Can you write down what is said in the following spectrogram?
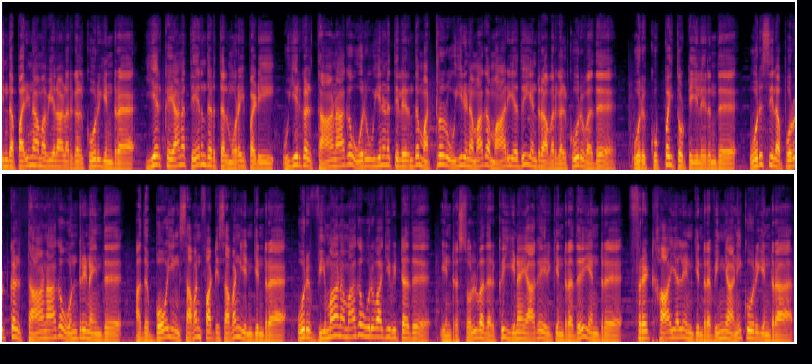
இந்த பரிணாமவியலாளர்கள் கூறுகின்ற இயற்கையான தேர்ந்தெடுத்தல் முறைப்படி உயிர்கள் தானாக ஒரு உயிரினத்திலிருந்து மற்றொரு உயிரினமாக மாறியது என்று அவர்கள் கூறுவது. ஒரு குப்பை தொட்டியிலிருந்து ஒரு சில பொருட்கள் தானாக ஒன்றிணைந்து அது போயிங் செவன் ஃபார்ட்டி செவன் என்கின்ற ஒரு விமானமாக உருவாகிவிட்டது என்று சொல்வதற்கு இணையாக இருக்கின்றது என்று ஃப்ரெட் ஹாயல் என்கின்ற விஞ்ஞானி கூறுகின்றார்.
